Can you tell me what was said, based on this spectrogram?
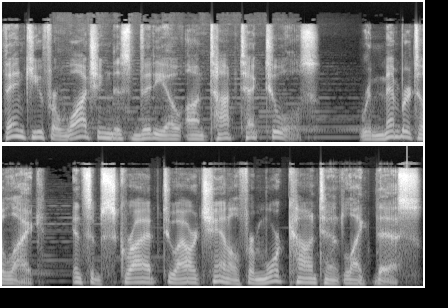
Thank you for watching this video on Top Tech Tools. Remember to like, and subscribe to our channel for more content like this.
